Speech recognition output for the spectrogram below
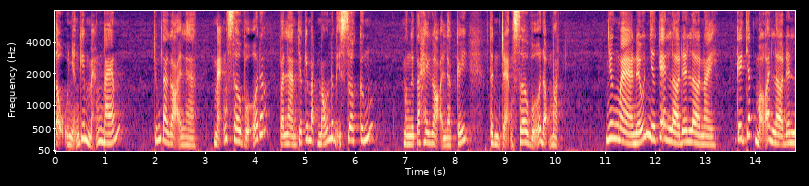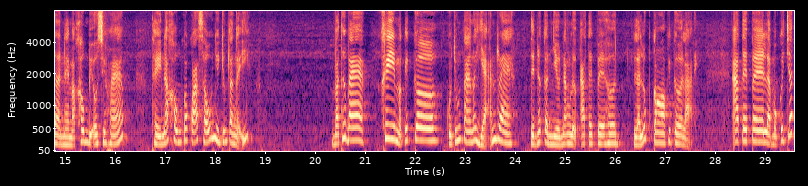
tụ những cái mảng bám, chúng ta gọi là mảng sơ vữa đó, và làm cho cái mạch máu nó bị sơ cứng, mà người ta hay gọi là cái tình trạng sơ vữa động mạch nhưng mà nếu như cái LDL này, cái chất mỡ LDL này mà không bị oxy hóa, thì nó không có quá xấu như chúng ta nghĩ và thứ ba, khi mà cái cơ của chúng ta nó giãn ra, thì nó cần nhiều năng lượng ATP hơn là lúc co cái cơ lại. ATP là một cái chất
